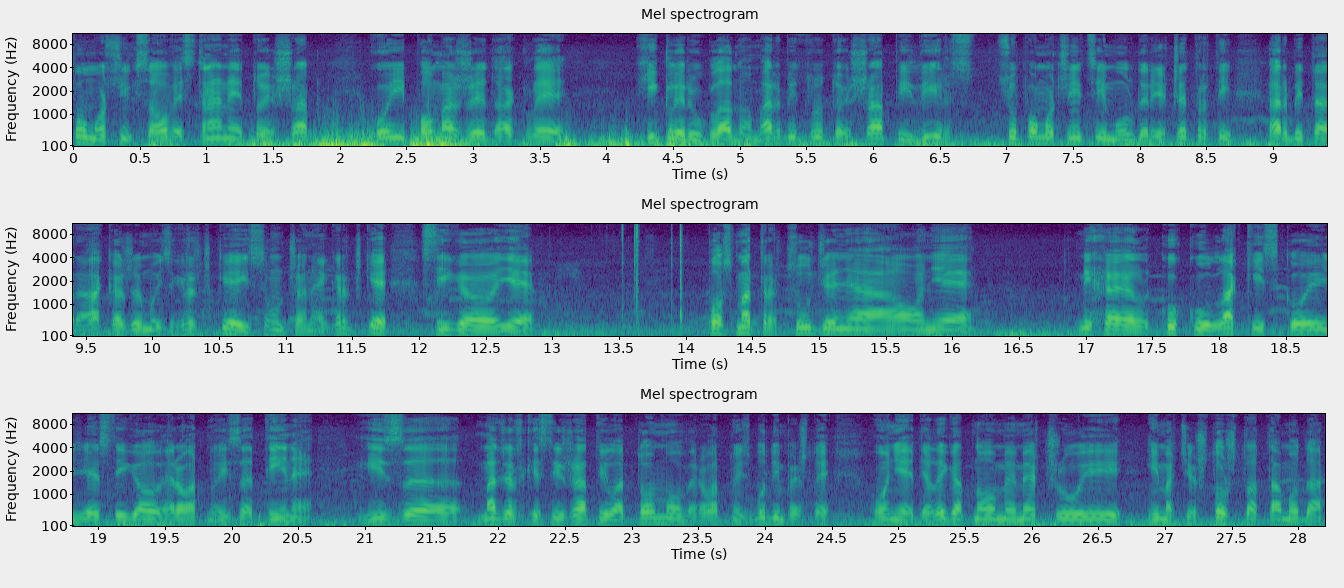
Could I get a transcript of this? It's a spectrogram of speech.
pomoćnik sa ove strane, to je Šap, koji pomaže, dakle, Hikleru, glavnom arbitru, to je Šap i Vir, su pomoćnici, Mulder je četvrti arbitar, a kažemo iz Grčke, iz Sunčane Grčke, stigao je posmatrač suđenja, on je Mihael Kukulakis koji je stigao verovatno iz Atine. Iz e, Mađarske stiže Atila Tomo, verovatno iz Budimpešte, on je delegat na ome meču i imaće što šta tamo da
